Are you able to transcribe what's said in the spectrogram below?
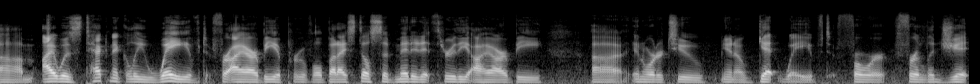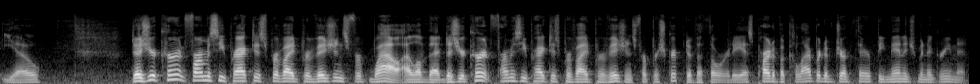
um, I was technically waived for IRB approval, but I still submitted it through the IRB uh, in order to, you know, get waived for for legit, yo. Does your current pharmacy practice provide provisions for? Wow, I love that. Does your current pharmacy practice provide provisions for prescriptive authority as part of a collaborative drug therapy management agreement?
